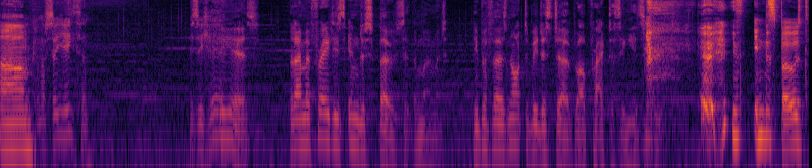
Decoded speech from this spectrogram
Um, Can I see Ethan? Is he here? He is, but I'm afraid he's indisposed at the moment. He prefers not to be disturbed while practicing his lute. he's indisposed,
